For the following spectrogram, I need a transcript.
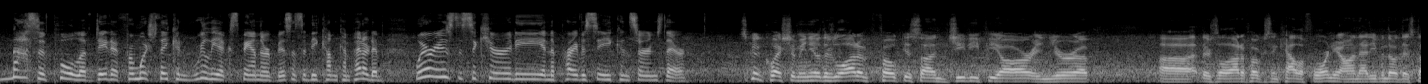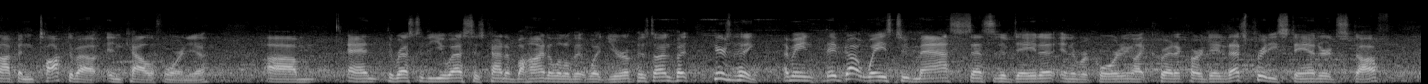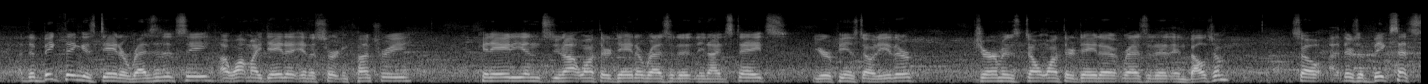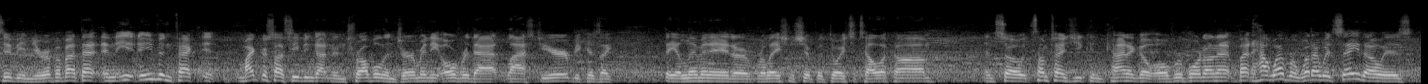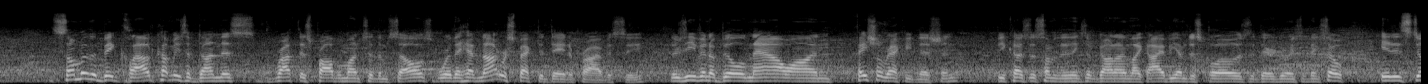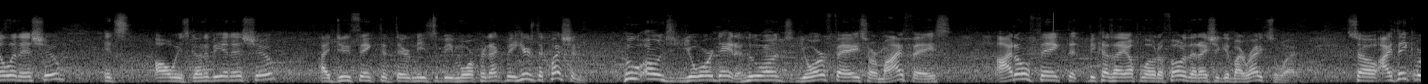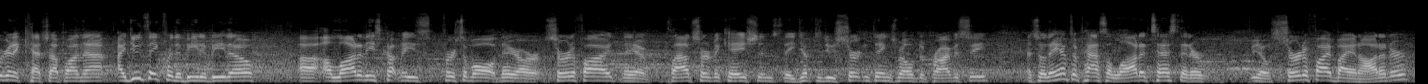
massive pool of data from which they can really expand their business and become competitive. Where is the security and the privacy concerns there? It's a good question. I mean, you know, there's a lot of focus on GDPR in Europe. Uh, there's a lot of focus in California on that, even though that's not been talked about in California. Um, and the rest of the US is kind of behind a little bit what Europe has done. But here's the thing, I mean, they've got ways to mask sensitive data in a recording, like credit card data. That's pretty standard stuff. The big thing is data residency. I want my data in a certain country. Canadians do not want their data resident in the United States. Europeans don't either. Germans don't want their data resident in Belgium. So uh, there's a big sensitivity in Europe about that, and even in fact, it, Microsoft's even gotten in trouble in Germany over that last year because like they eliminated a relationship with Deutsche Telekom, and so sometimes you can kind of go overboard on that. But however, what I would say though is, some of the big cloud companies have done this, brought this problem onto themselves where they have not respected data privacy. There's even a bill now on facial recognition because of some of the things that have gone on, like IBM disclosed that they're doing something. So it is still an issue. It's always going to be an issue. I do think that there needs to be more protection, but here's the question. Who owns your data? Who owns your face or my face? I don't think that because I upload a photo that I should give my rights away. So I think we're going to catch up on that. I do think for the B2B though, uh, a lot of these companies, first of all, they are certified, they have cloud certifications, they have to do certain things relative to privacy, and so they have to pass a lot of tests that are you know, certified by an auditor.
